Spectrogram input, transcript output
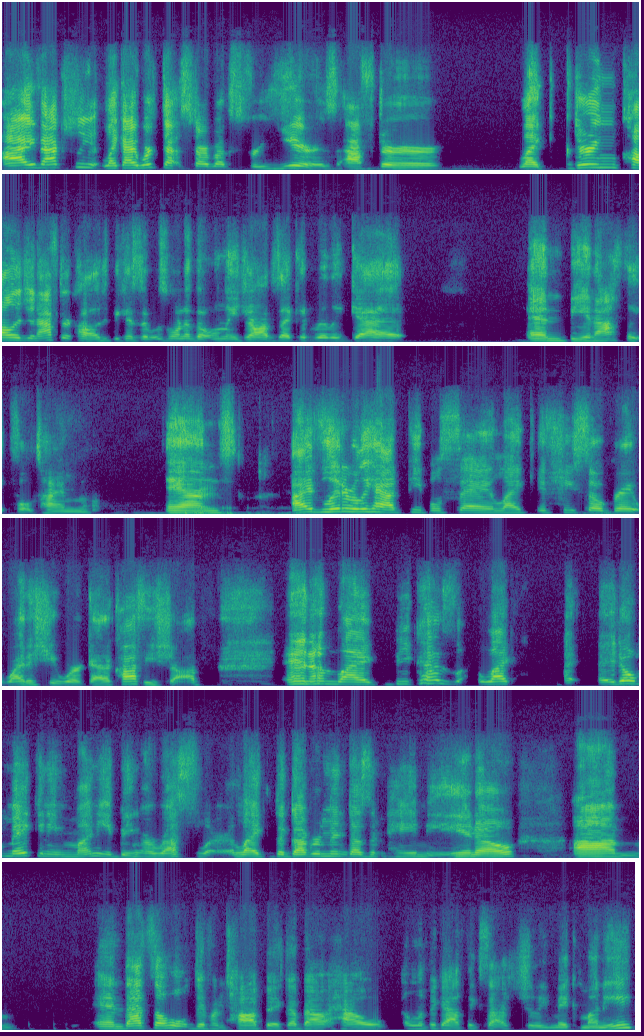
I've actually, like, I worked at Starbucks for years after, like, during college and after college because it was one of the only jobs I could really get and be an athlete full time. And I've literally had people say, like, if she's so great, why does she work at a coffee shop? And I'm like, because, like, I, I don't make any money being a wrestler. Like, the government doesn't pay me, you know? Um, and that's a whole different topic about how Olympic athletes actually make money.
